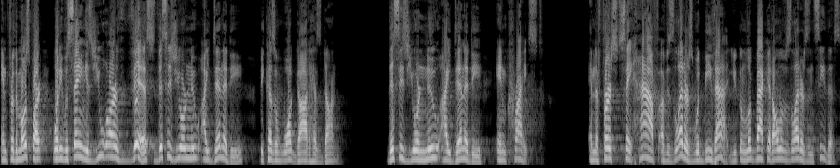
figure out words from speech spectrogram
And for the most part, what he was saying is, you are this, this is your new identity because of what God has done. This is your new identity in Christ. And the first, say, half of his letters would be that. You can look back at all of his letters and see this.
